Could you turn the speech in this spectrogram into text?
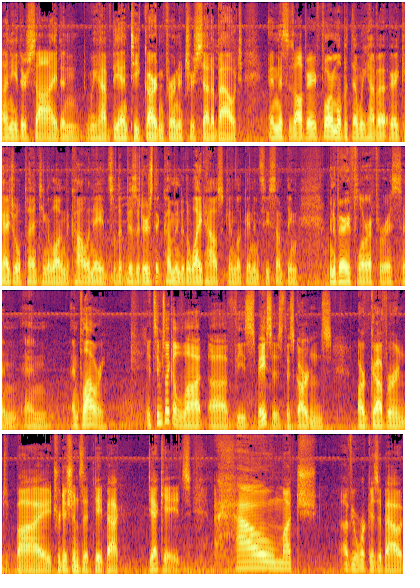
on either side, and we have the antique garden furniture set about. And this is all very formal, but then we have a very casual planting along the colonnade so that visitors that come into the White House can look in and see something you know, very floriferous and, and, and flowery. It seems like a lot of these spaces, these gardens, are governed by traditions that date back decades. How much of your work is about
